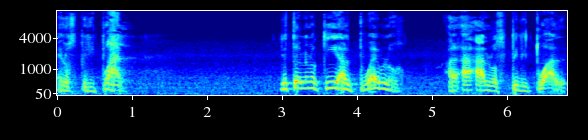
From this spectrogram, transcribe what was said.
en lo espiritual. Yo estoy hablando aquí al pueblo, a, lo espiritual.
